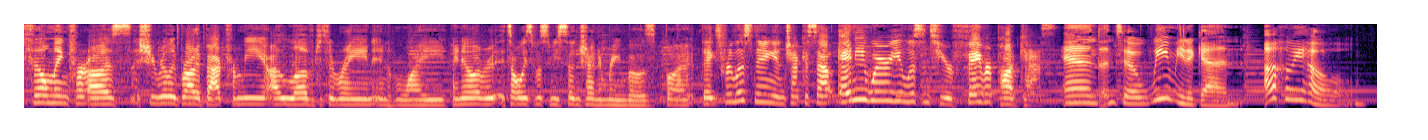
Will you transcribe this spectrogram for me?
filming for us. She really brought it back for me. I loved the rain in Hawaii. I know it's always supposed to be sunshine and rainbows, but thanks for listening and check us out anywhere you listen to your favorite podcast. and until we meet again. A hui hou!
